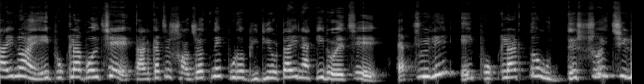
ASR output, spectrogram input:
তাই নয়, এই ফোকলা বলছে তার কাছে সযত্নে পুরো ভিডিওটাই নাকি রয়েছে। অ্যাকচুয়ালি এই ফোকলার তো উদ্দেশ্যই ছিল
